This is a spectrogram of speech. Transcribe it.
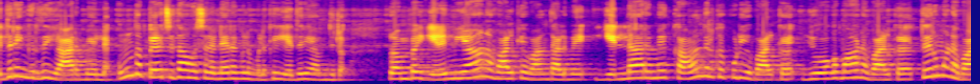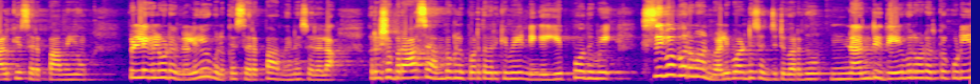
எதிரிங்கிறது யாருமே இல்லை. உங்கள் பேச்சு தான் ஒரு சில நேரங்கள் உங்களுக்கு எதிரி அமைஞ்சிடும். ரொம்ப எளிமையான வாழ்க்கை வாழ்ந்தாலுமே எல்லாருமே கவர்ந்திருக்கக்கூடிய வாழ்க்கை யோகமான வாழ்க்கை திருமண வாழ்க்கை சிறப்பாமையும் பிள்ளைகளோட நிலையும் உங்களுக்கு சிறப்பாக அமைன்னு சொல்லலாம். ரிஷபராசி அன்புகளை பொறுத்த வரைக்குமே நீங்கள் எப்போதுமே சிவபெருமான் வழிபாடு செஞ்சுட்டு வரதும் நந்தி தேவரோடு இருக்கக்கூடிய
